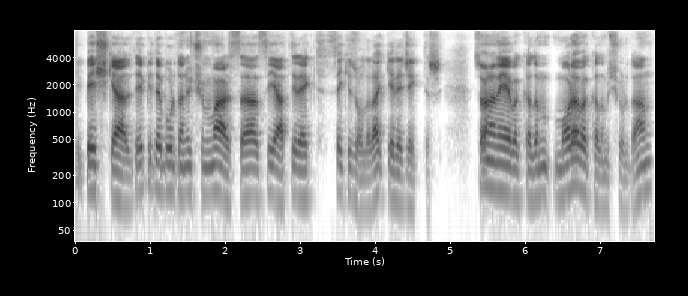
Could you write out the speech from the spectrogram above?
Bir 5 geldi. Bir de buradan 3'üm varsa siyah direkt 8 olarak gelecektir. Sonra neye bakalım? Mora bakalım şuradan.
